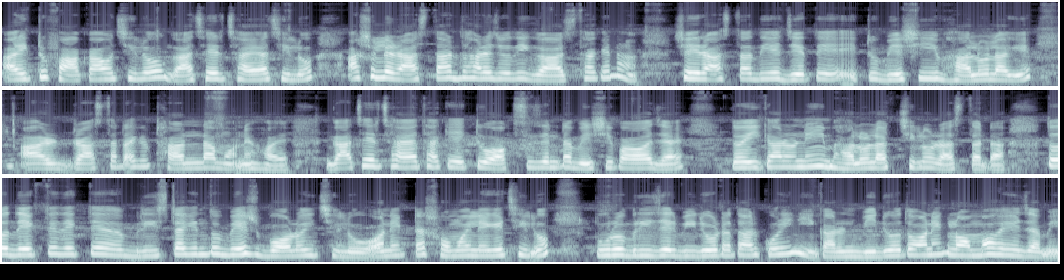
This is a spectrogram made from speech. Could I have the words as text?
আর একটু ফাঁকাও ছিল, গাছের ছায়া ছিল। আসলে রাস্তার ধারে যদি গাছ থাকে না, সেই রাস্তা দিয়ে যেতে একটু বেশি ভালো লাগে। আর রাস্তাটা একটু ঠান্ডা মনে হয়। গাছের ছায়া থাকে, একটু অক্সিজেনটা বেশি পাওয়া যায়। তো এই কারণেই ভালো লাগছিল রাস্তাটা। তো দেখতে দেখতে ব্রিজটা কিন্তু বেশ বড়ই ছিল, অনেকটা সময় লেগেছিল। পুরো ব্রিজের ভিডিওটা তো আর করিনি, কারণ ভিডিও তো অনেক লম্বা হয়ে যাবে।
